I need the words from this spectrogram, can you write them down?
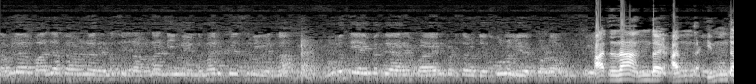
தமிழக பாஜகவினர் என்ன சொல்றாங்கன்னா நீங்க இந்த மாதிரி பேசுனீங்கன்னா முன்னூத்தி ஐம்பத்தி ஆறை பயன்படுத்த வேண்டிய சூழல் ஏற்படும். அதுதான் அந்த அந்த இந்த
